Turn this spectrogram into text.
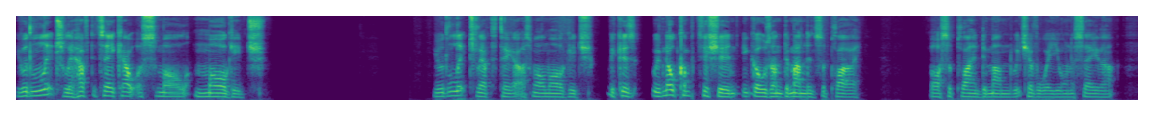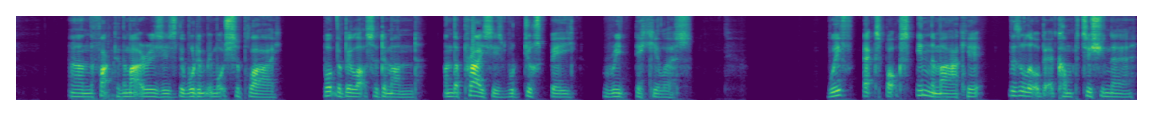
You would literally have to take out a small mortgage you would literally have to take out a small mortgage because with no competition, it goes on demand and supply, or supply and demand, whichever way you want to say that. And the fact of the matter is, is there wouldn't be much supply, but there'd be lots of demand, and the prices would just be ridiculous. With Xbox in the market, there's a little bit of competition there,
